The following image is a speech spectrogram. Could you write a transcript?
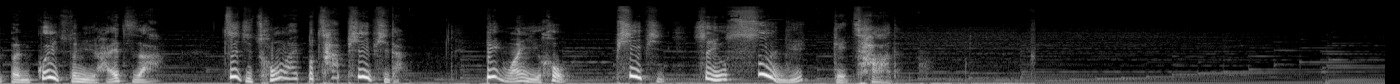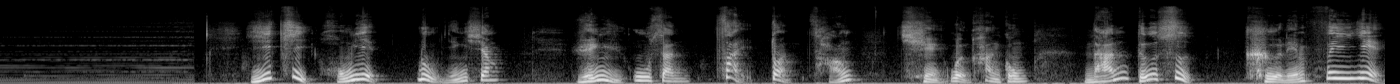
本贵族的女孩子啊，自己从来不擦屁屁的，变完以后，屁屁是由侍女给擦的。一骑鸿雁入宁乡，云雨巫山再断肠。请问汉宫难得是，可怜飞燕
